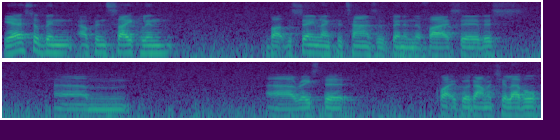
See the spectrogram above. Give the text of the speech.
Yeah so I've been I've been cycling about the same length of time as I've been in the fire service. Um, uh, raced at quite a good amateur level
